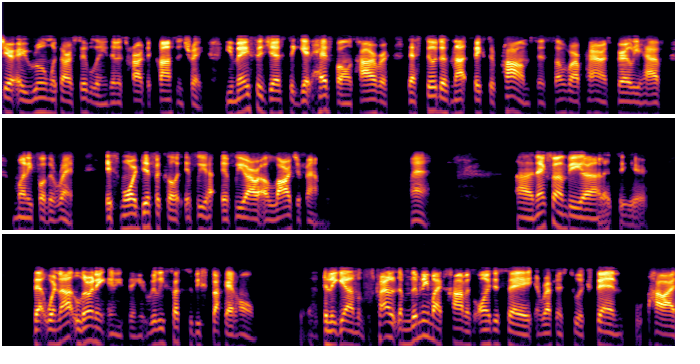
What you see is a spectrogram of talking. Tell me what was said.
share a room with our siblings, and it's hard to concentrate. You may suggest to get headphones. However, that still does not fix the problem, since some of our parents barely have money for the rent. It's more difficult if we if we are a larger family. Man. Uh, next one, be uh, let's see here, that we're not learning anything. It really sucks to be stuck at home. And again, I'm trying to, I'm limiting my comments only to say in reference to extend how I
